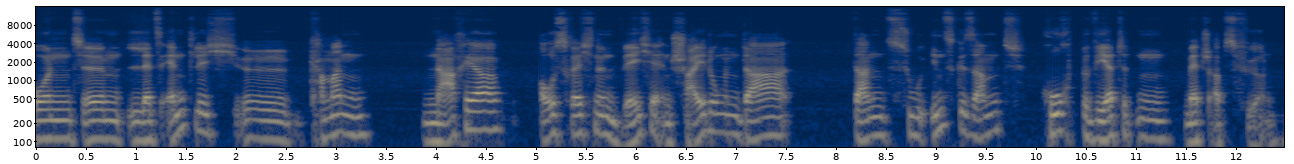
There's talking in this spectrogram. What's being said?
Und ähm, letztendlich äh, kann man nachher ausrechnen, welche Entscheidungen da dann zu insgesamt hoch bewerteten Matchups führen.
